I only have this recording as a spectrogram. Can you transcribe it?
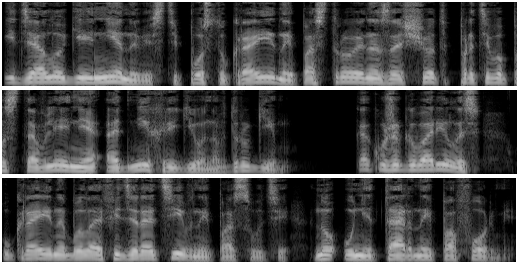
Идеология ненависти пост-Украины построена за счет противопоставления одних регионов другим. Как уже говорилось, Украина была федеративной по сути, но унитарной по форме.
